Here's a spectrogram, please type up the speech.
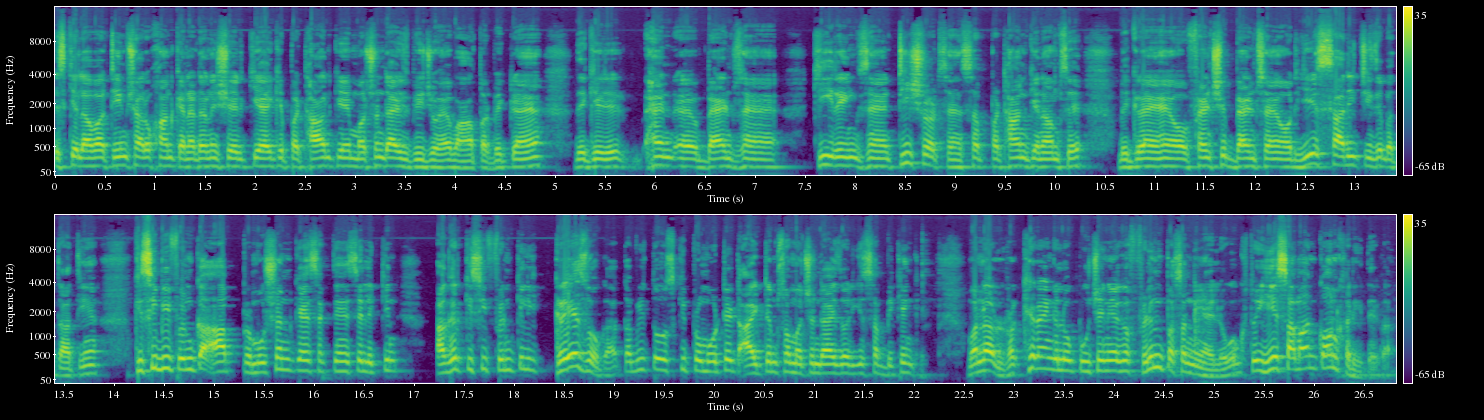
इसके अलावा टीम शाहरुख खान कनाडा ने शेयर किया है कि पठान के मर्चेंडाइज भी जो है वहाँ पर बिक रहे हैं। देखिए, हैंड बैंड्स हैं, की रिंग्स हैं टी शर्ट्स हैं, सब पठान के नाम से बिक रहे हैं और फ्रेंडशिप बैंड्स हैं और ये सारी चीज़ें बताती हैं। किसी भी फ़िल्म का आप प्रमोशन कह सकते हैं इसे, लेकिन अगर किसी फ़िल्म के लिए क्रेज होगा, तभी तो उसकी प्रोमोटेड आइटम्स और मर्चेंडाइज और ये सब बिकेंगे। वरना रखे रहेंगे लोग, पूछेंगे, अगर फ़िल्म पसंद नहीं आई लोगों को तो ये सामान कौन खरीदेगा?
